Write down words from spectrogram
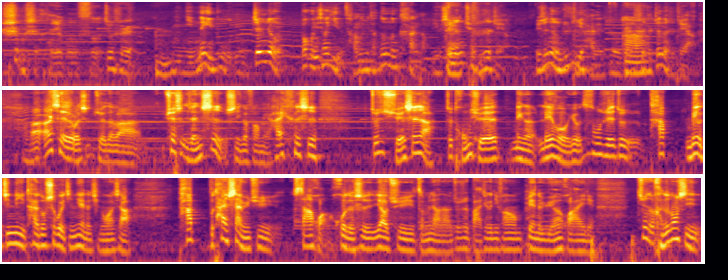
适不适合他这个公司？就是你你内部你真正包括你想隐藏的东西，他都能看到。有些人确实是这样，有些那种厉害的这种人士，他真的是这样。而而且我是觉得吧，确实人事是一个方面，还有一个是就是学生啊，就同学那个 level，有的同学就是他没有经历太多社会经验的情况下，他不太善于去撒谎，或者是要去怎么讲呢？就是把这个地方变得圆滑一点。就是很多东西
